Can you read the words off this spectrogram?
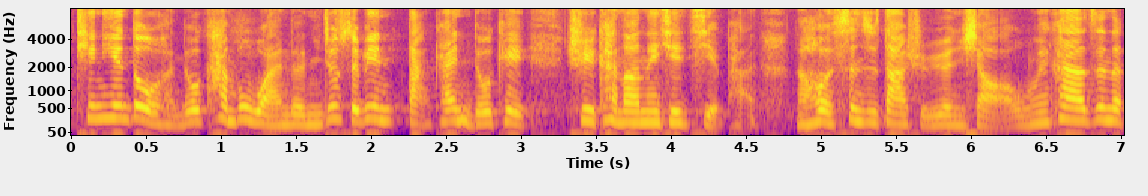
天天都有很多看不完的，你就随便打开，你都可以去看到那些解盘。然后甚至大学院校，我们看到真的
